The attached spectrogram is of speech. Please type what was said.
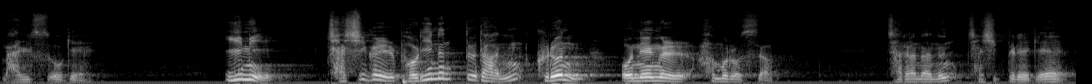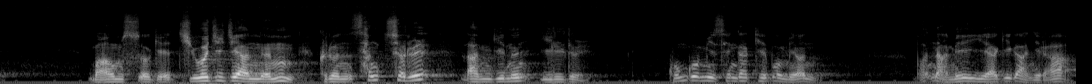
말 속에 이미 자식을 버리는 듯한 그런 언행을 함으로써 자라나는 자식들에게 마음속에 지워지지 않는 그런 상처를 남기는 일들. 곰곰이 생각해 보면 뭐 남의 이야기가 아니라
